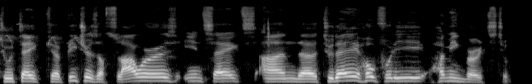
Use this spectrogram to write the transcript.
to take uh, pictures of flowers, insects, and uh, today, hopefully, hummingbirds too.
